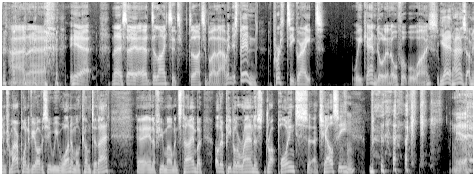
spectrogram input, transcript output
and uh, yeah, no. So uh, delighted, delighted by that. I mean, it's been a pretty great weekend, all in all, football wise. Yeah, it has. I mean, from our point of view, obviously we won, and we'll come to that uh, in a few moments' time. But other people around us dropped points. Uh, Chelsea. Yeah,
